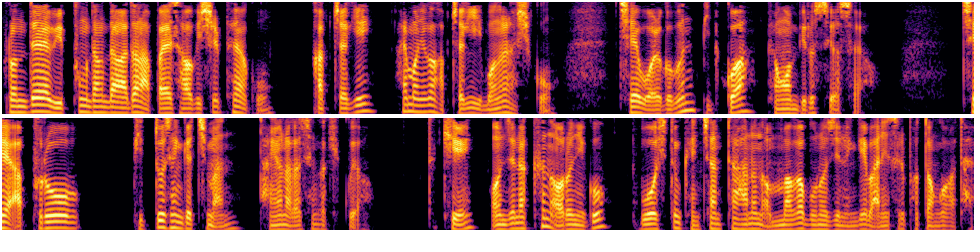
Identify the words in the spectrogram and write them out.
그런데 위풍당당하던 아빠의 사업이 실패하고 갑자기 할머니가 갑자기 입원을 하시고 제 월급은 빚과 병원비로 쓰였어요. 제 앞으로 빚도 생겼지만 당연하다 생각했고요. 특히 언제나 큰 어른이고 무엇이든 괜찮다 하는 엄마가 무너지는 게 많이 슬펐던 것 같아요.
